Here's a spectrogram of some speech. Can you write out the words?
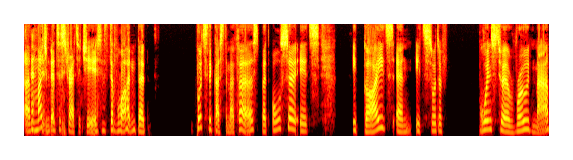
A much better strategy is the one that puts the customer first, but also it's, it guides and it sort of points to a roadmap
